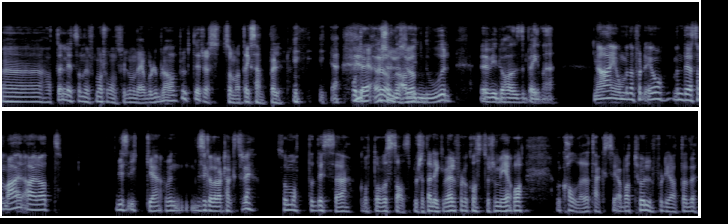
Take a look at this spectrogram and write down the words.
eh, hatt en litt sånn informasjonsfilm om det, hvor de bl.a. brukte Røst som et eksempel. ja, og det skyldes jo at Avinor vil jo ha disse pengene. Nei, jo men, det, jo, men det som er, er at hvis ikke, hvis ikke hadde vært taxfree, så måtte disse gått over statsbudsjettet likevel, for det koster så mye. Og å kalle det taxi er bare tull, fordi at det,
